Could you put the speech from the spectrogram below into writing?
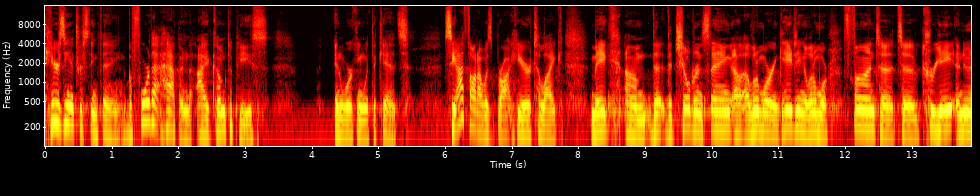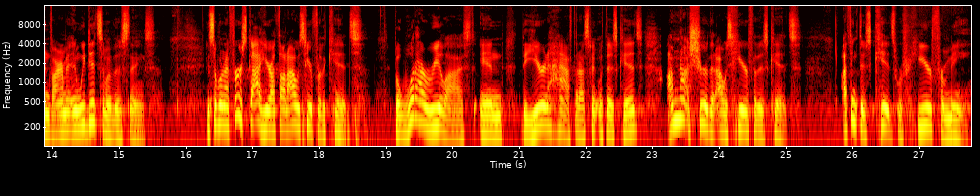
Here's the interesting thing. Before that happened, I had come to peace in working with the kids. See, I thought I was brought here to like make um, the, the children's thing a, a little more engaging, a little more fun, to, to create a new environment, and we did some of those things. And so when I first got here, I thought I was here for the kids. But what I realized in the year and a half that I spent with those kids, I'm not sure that I was here for those kids. I think those kids were here for me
